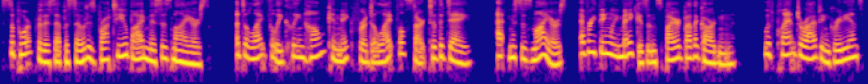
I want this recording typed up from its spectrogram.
Support for this episode is brought to you by Mrs. Meyer's. A delightfully clean home can make for a delightful start to the day. At Mrs. Meyer's, everything we make is inspired by the garden. With plant derived ingredients,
